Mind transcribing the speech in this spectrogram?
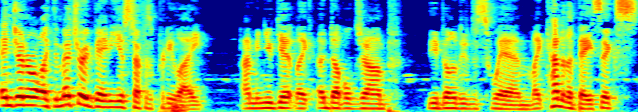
in general like the Metroidvania stuff is pretty light. I mean, you get like a double jump, the ability to swim, like kind of the basics.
